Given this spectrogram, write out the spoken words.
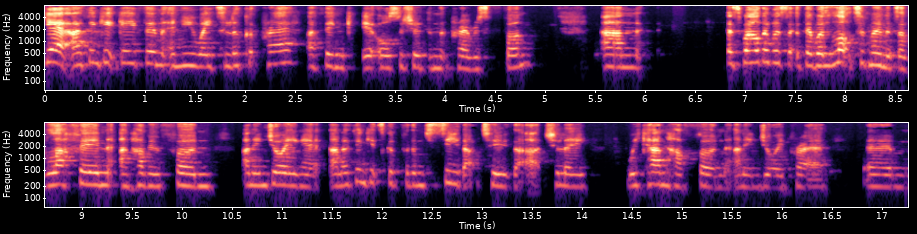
Yeah, I think it gave them a new way to look at prayer. I think it also showed them that prayer is fun, and as well there was there were lots of moments of laughing and having fun and enjoying it. And I think it's good for them to see that too. That actually we can have fun and enjoy prayer. Um,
